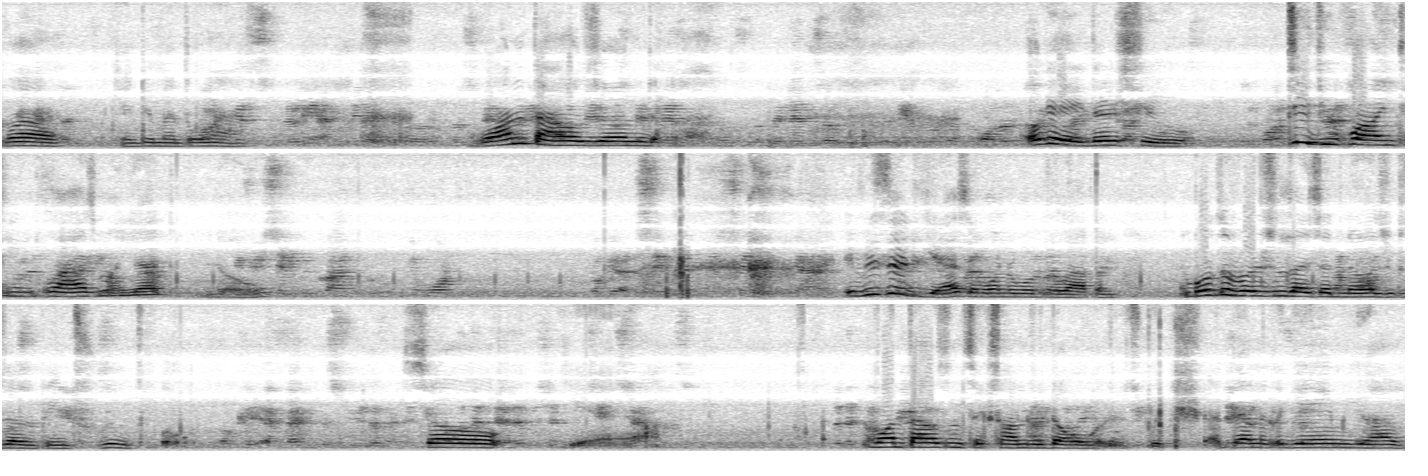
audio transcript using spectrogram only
well, can't do mental math. 1,000. Okay, there's two. Did you find Team Plasma yet? No. If you said yes, I wonder what will happen. In both the versions, I said no, it's because I was being truthful. So, yeah. $1,600, which at the end of the game, you have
